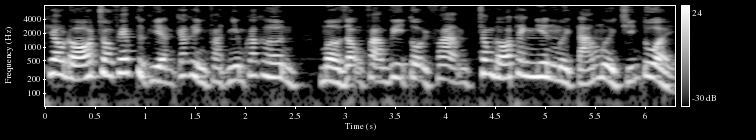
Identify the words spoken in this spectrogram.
Theo đó cho phép thực hiện các hình phạt nghiêm khắc hơn, mở rộng phạm vi tội phạm, trong đó thanh niên 18-19 tuổi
